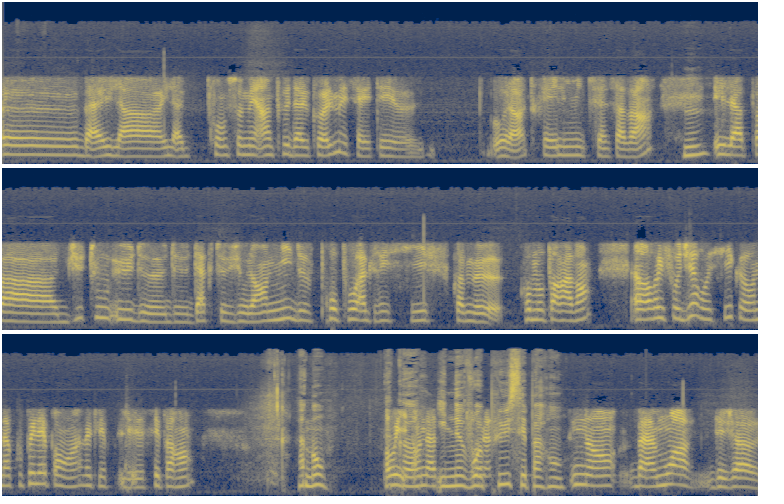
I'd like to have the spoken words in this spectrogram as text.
Euh, bah, il a, il a consommé un peu d'alcool, mais ça a été, euh, voilà, très limite, ça, ça va. Hum. Il n'a pas du tout eu de d'actes violents ni de propos agressifs comme euh, comme auparavant. Alors il faut dire aussi qu'on a coupé les ponts hein, avec les, les- ses parents. Ah bon? Oui, D'accord. on a- Il ne voit on a- plus ses parents. Non, ben moi déjà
